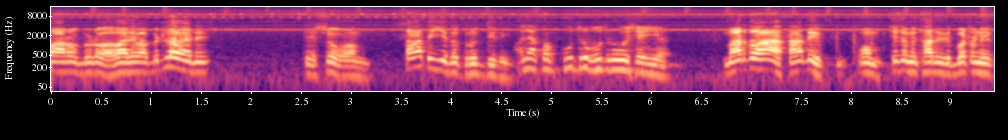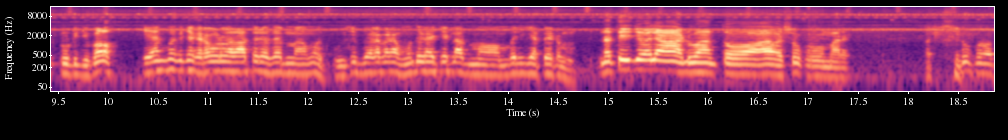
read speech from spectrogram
મારો બેડો હવા દેવા બદલાવે ને તે શું આમ? સાત ઈએ તો ધ્રુજી હતી અલ્યા કોઈ કૂતરું ભૂતરું હોય છે અહીંયા. મારે તો આ સાતે ઓમ ચેચમે થાતી હતી બટન એક તૂટી ગયું પાડો એમ કોઈ કે રવડવા લાતો રહ્યો છે હું ભૂસી બેડા બેડા મુંદડા કેટલા મરી ગયા પેટમાં. નથી જો એટલે આ ડુહાન તો આવે શું કરવું મારે શું કરો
